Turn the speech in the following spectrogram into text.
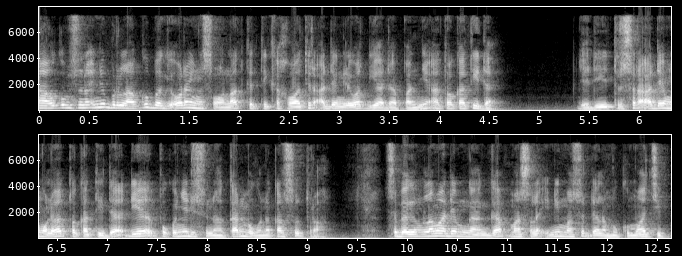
Nah, hukum sunnah ini berlaku bagi orang yang sholat ketika khawatir ada yang lewat di hadapannya ataukah tidak. Jadi terserah ada yang mau lewat ataukah tidak, dia pokoknya disunahkan menggunakan sutra. Sebagian ulama dia menganggap masalah ini masuk dalam hukum wajib.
